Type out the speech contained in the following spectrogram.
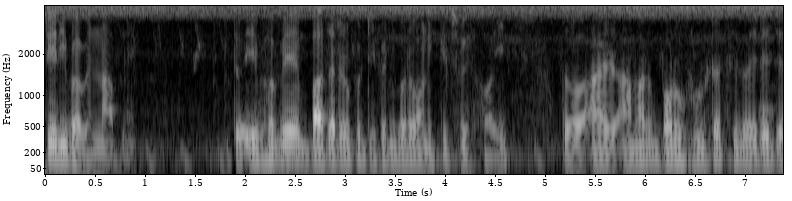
টেরই পাবেন না আপনি। তো এইভাবে বাজারের উপর ডিপেন্ড করে অনেক কিছুই হয়। তো আর আমার বড় ভুলটা ছিল এটা যে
